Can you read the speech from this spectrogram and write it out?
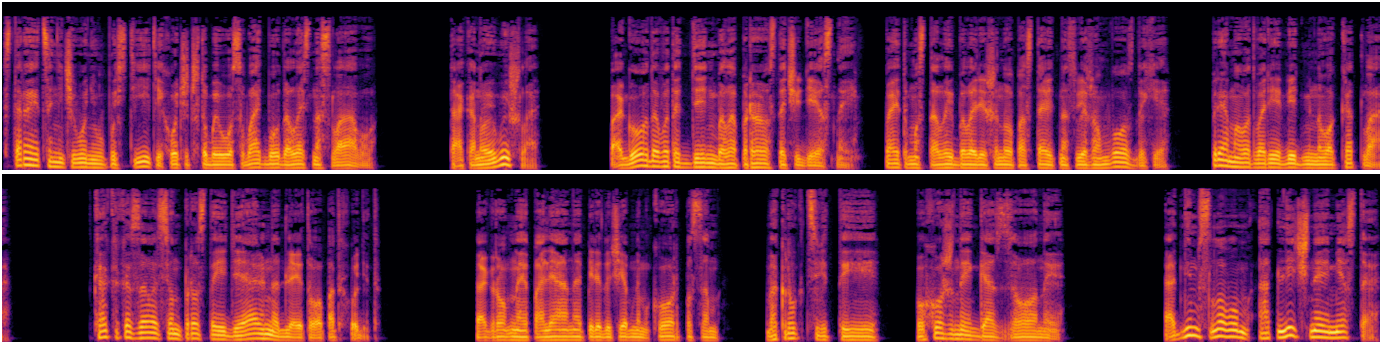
старается ничего не упустить и хочет, чтобы его свадьба удалась на славу. Так оно и вышло. Погода в этот день была просто чудесной, поэтому столы было решено поставить на свежем воздухе, прямо во дворе ведьминого котла. Как оказалось, он просто идеально для этого подходит. Огромная поляна перед учебным корпусом, вокруг цветы, ухоженные газоны. Одним словом, отличное место.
